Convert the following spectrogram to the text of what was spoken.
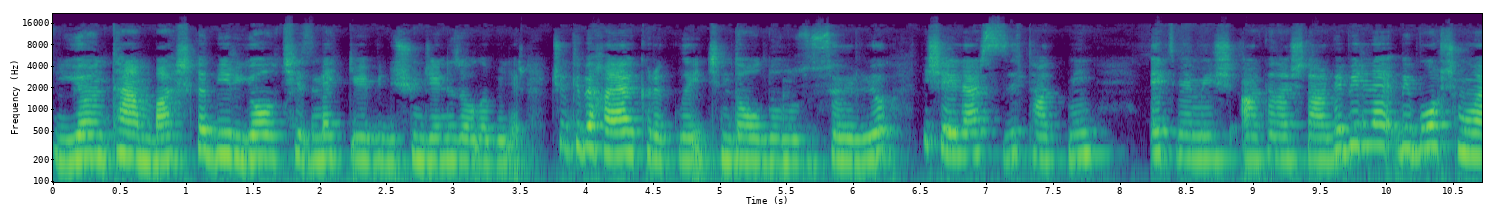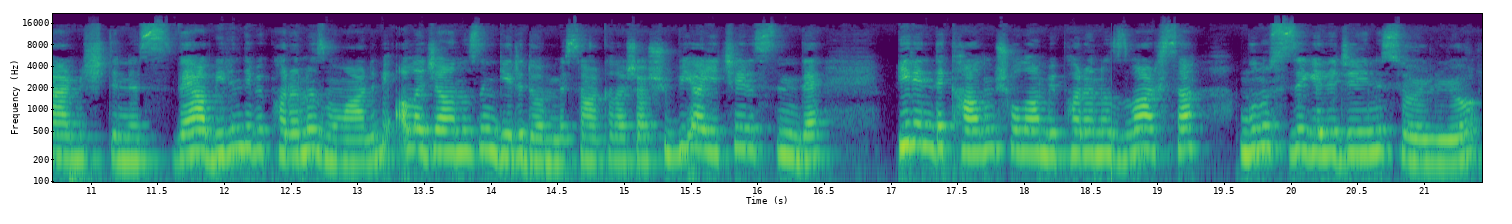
yöntem, başka bir yol çizmek gibi bir düşünceniz olabilir. Çünkü bir hayal kırıklığı içinde olduğunuzu söylüyor. Bir şeyler sizi tatmin etmemiş arkadaşlar ve birine bir borç mu vermiştiniz veya birinde bir paranız mı vardı? Bir alacağınızın geri dönmesi arkadaşlar. Şu bir ay içerisinde birinde kalmış olan bir paranız varsa bunu size geleceğini söylüyor.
